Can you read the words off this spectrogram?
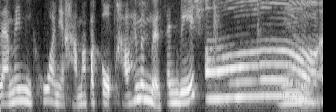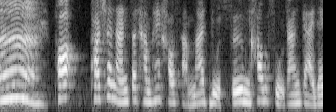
และไม่มีขั้วเนี่ยค่ะ มาประกบเขาให้มันเหมือนแซนด์วิชอ๋ออมอ่าเพราะ เพราะฉะนั้นจะทำให้เขาสามารถดูดซึมเข้าสู่ร่างกายได้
